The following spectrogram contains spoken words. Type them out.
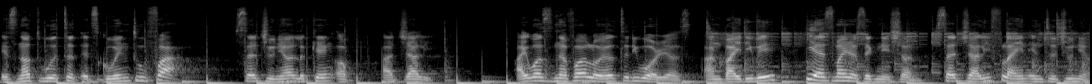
is not worth it, it's going too far, said Junior looking up at Jolly. I was never loyal to the Warriors, and by the way, here's my resignation, said Jolly flying into Junior.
